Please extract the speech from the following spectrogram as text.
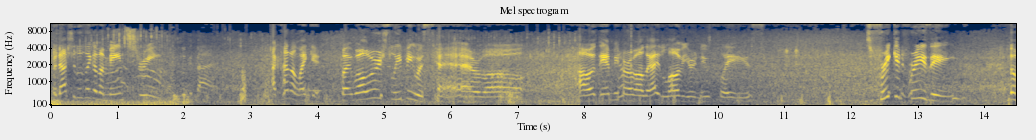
But now she looks like on the main street. Look at that. I kind of like it. But while we were sleeping, it was terrible. I was amping her up. I was like, I love your new place. It's freaking freezing. The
